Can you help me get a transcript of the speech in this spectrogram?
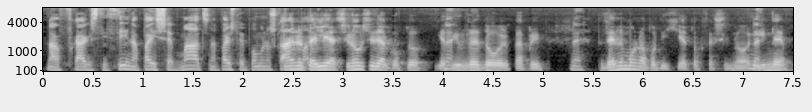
Να ευχαριστηθεί, να πάει σε μάτς, να πάει στο επόμενο σκάνδαλο. Άνω τελεία. Συγγνώμη, σε διακόπτω, γιατί ναι. δεν το είπα πριν. Ναι. Δεν είναι μόνο αποτυχία το χθεσινό. Ναι. Είναι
